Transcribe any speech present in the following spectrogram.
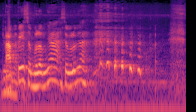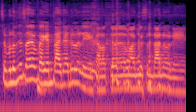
Gimana? tapi sebelumnya sebelumnya sebelumnya saya pengen tanya dulu nih kalau ke Bagus Sentano nih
